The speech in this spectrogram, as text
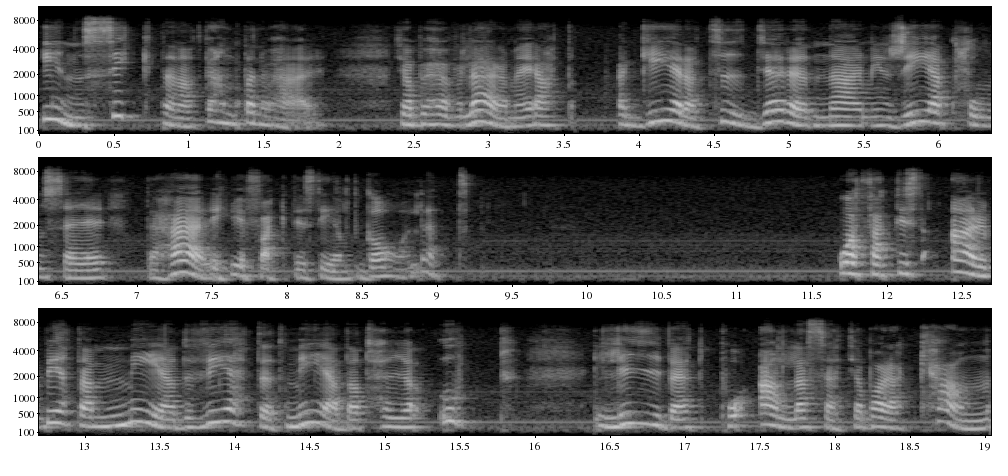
insikten att vänta nu här. Jag behöver lära mig att agera tidigare när min reaktion säger det här är faktiskt helt galet. Och att faktiskt arbeta medvetet med att höja upp livet på alla sätt jag bara kan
